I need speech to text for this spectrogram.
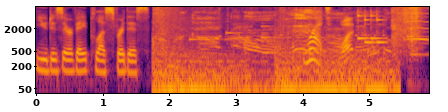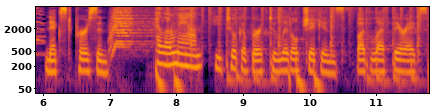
You deserve A plus for this. Oh what? Oh, what? Next person. Hello, ma'am. He took a birth to little chickens, but left their eggs.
